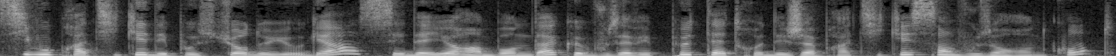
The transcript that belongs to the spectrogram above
Si vous pratiquez des postures de yoga, c'est d'ailleurs un bandha que vous avez peut-être déjà pratiqué sans vous en rendre compte,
